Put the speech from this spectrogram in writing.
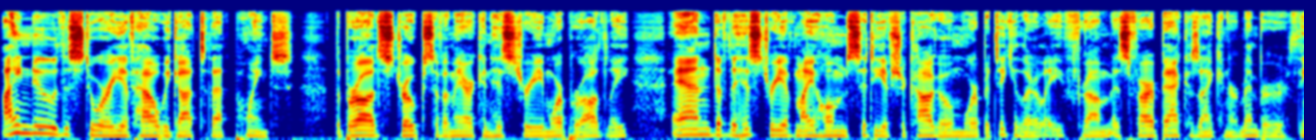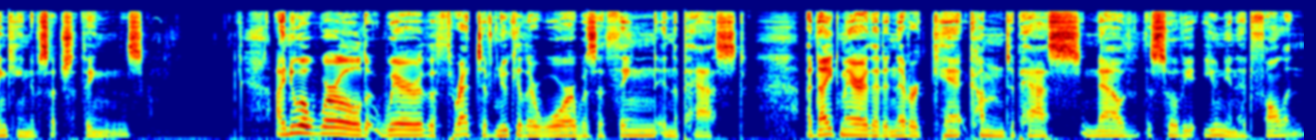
I knew the story of how we got to that point, the broad strokes of American history more broadly, and of the history of my home city of Chicago more particularly, from as far back as I can remember thinking of such things. I knew a world where the threat of nuclear war was a thing in the past, a nightmare that had never come to pass now that the Soviet Union had fallen.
